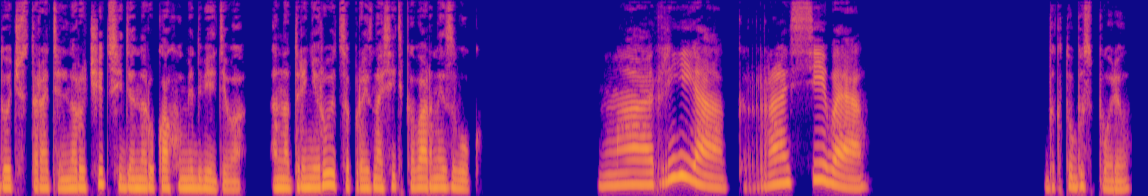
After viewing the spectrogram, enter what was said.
Дочь старательно ручит, сидя на руках у Медведева. Она тренируется произносить коварный звук. «Мария! Красивая!» Да кто бы спорил.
